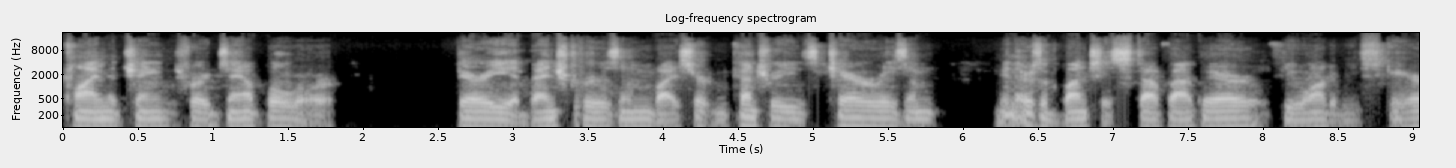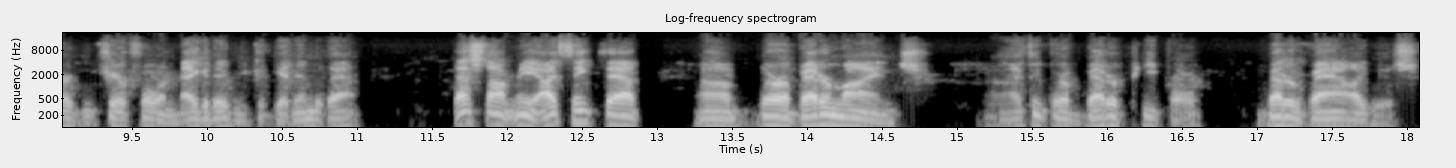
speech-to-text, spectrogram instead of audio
climate change, for example, or very adventurism by certain countries, terrorism, I mean, there's a bunch of stuff out there. If you want to be scared and fearful and negative, you could get into that. That's not me. I think that um, there are better minds. I think there are better people, better values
